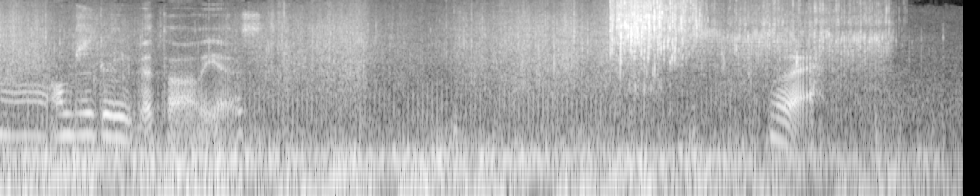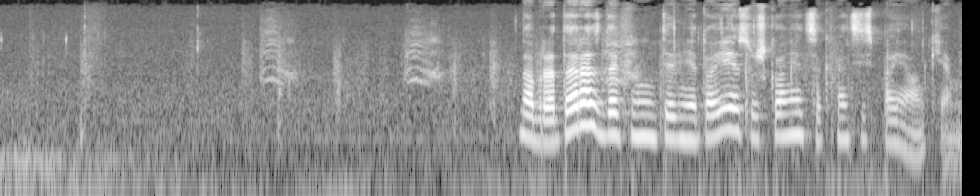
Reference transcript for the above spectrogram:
No, obrzydliwe to jest. Dobra, teraz definitywnie to jest już koniec sekwencji z pająkiem.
